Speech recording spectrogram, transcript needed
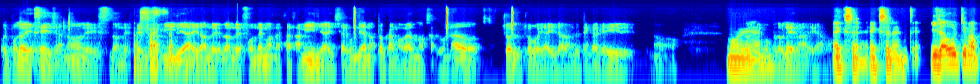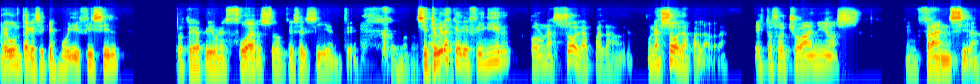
hoy por hoy es ella, ¿no? Es donde esté mi familia y donde, donde fundemos nuestra familia. Y si algún día nos toca movernos a algún lado, yo, yo voy a ir a donde tenga que ir. No, muy bien. Hay ningún problema, digamos. excelente. Y la última pregunta, que sé que es muy difícil, pero te voy a pedir un esfuerzo, que es el siguiente. Si tuvieras que definir con una sola palabra, una sola palabra, estos ocho años en Francia,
